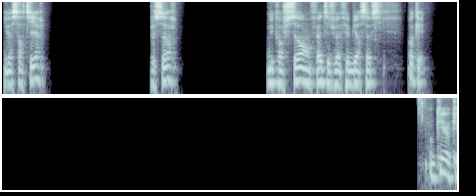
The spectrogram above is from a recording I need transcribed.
Il va sortir. Je sors. Mais quand je sors, en fait, je vais affaiblir ça aussi. Ok. Ok, ok.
